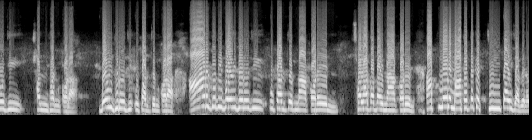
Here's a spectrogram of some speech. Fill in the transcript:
রুজি সন্ধান করা, বৈধ রুজি উপার্জন করা। আর যদি বৈধ রুজি উপার্জন না করেন সলাত আদায় না করেন, আপনার মাথা থেকে চিন্তাই যাবে না।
